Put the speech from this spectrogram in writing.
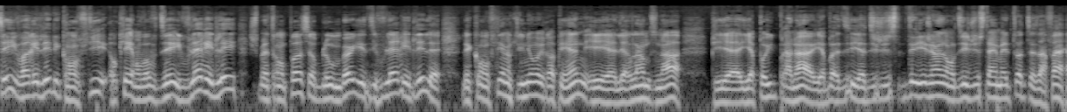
sais, il va régler des conflits. OK, on va vous dire, il voulait régler, je me trompe pas, sur Bloomberg, il dit, il voulait régler le, le conflit entre l'Union européenne et euh, l'Irlande du Nord. Puis euh, il n'y a pas eu de preneur. Il a pas dit, il a dit juste, les gens ont dit, Justin, mets-toi de tes affaires.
